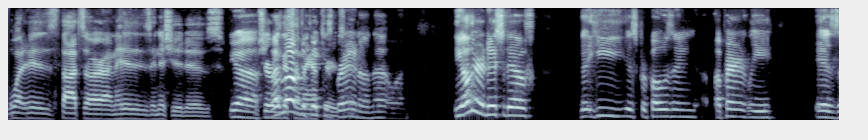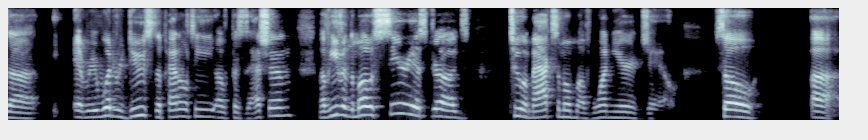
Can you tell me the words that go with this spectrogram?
what his thoughts are on his initiatives. yeah I'm sure we'll i'd love to pick his brain on that one the other initiative that he is proposing apparently is uh it re- would reduce the penalty of possession of even the most serious drugs to a maximum of one year in jail. So, uh,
